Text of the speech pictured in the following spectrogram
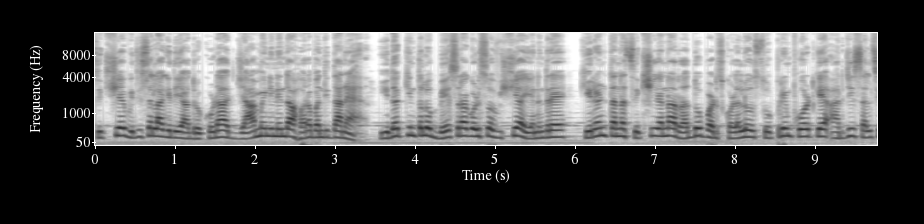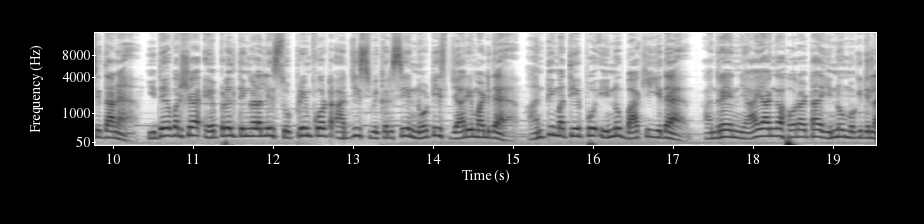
ಶಿಕ್ಷೆ ವಿಧಿಸಲಾಗಿದೆಯಾದರೂ ಕೂಡ ಜಾಮೀನಿನಿಂದ ಹೊರಬಂದಿದ್ದಾನೆ. ಇದಕ್ಕಿಂತಲೂ ಬೇಸರಗೊಳಿಸುವ ವಿಷಯ ಏನೆಂದ್ರೆ ಕಿರಣ್ ತನ್ನ ಶಿಕ್ಷೆಯನ್ನ ರದ್ದುಪಡಿಸಿಕೊಳ್ಳಲು ಸುಪ್ರೀಂ ಕೋರ್ಟ್ಗೆ ಅರ್ಜಿ ಸಲ್ಲಿಸಿದ್ದಾನೆ. ಇದೇ ವರ್ಷ ಏಪ್ರಿಲ್ ತಿಂಗಳಲ್ಲಿ ಸುಪ್ರೀಂ ಕೋರ್ಟ್ ಅರ್ಜಿ ಸ್ವೀಕರಿಸಿ ನೋಟಿಸ್ ಜಾರಿ ಮಾಡಿದೆ. ಅಂತಿಮ ತೀರ್ಪು ಇನ್ನೂ ಬಾಕಿ ಇದೆ. ಅಂದ್ರೆ ನ್ಯಾಯಾಂಗ ಹೋರಾಟ ಇನ್ನೂ ಮುಗಿದಿಲ್ಲ.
